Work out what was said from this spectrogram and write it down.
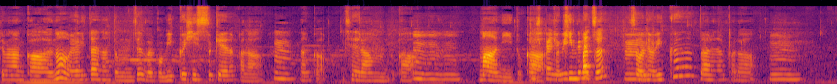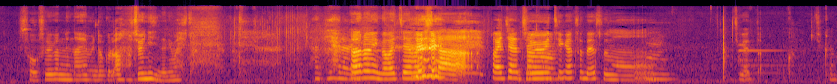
でもなんかのをやりたいなと思うの全部こうウィッグ必須系だからうん。なんかセーラームーンとか、うんうんマーニーとかね。金髪、うん。そうでもウィッグだとあれだからうん。うんそうそれがね悩みどころ。あもう12時になりました。ハッピーハロウィン。ハロウィンが終わっちゃいました。終わっちゃった。11月ですもん、うん。間違えた。この時間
